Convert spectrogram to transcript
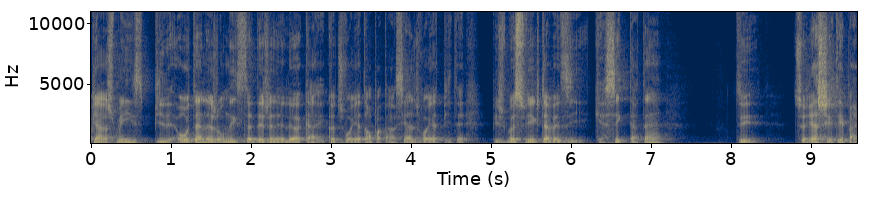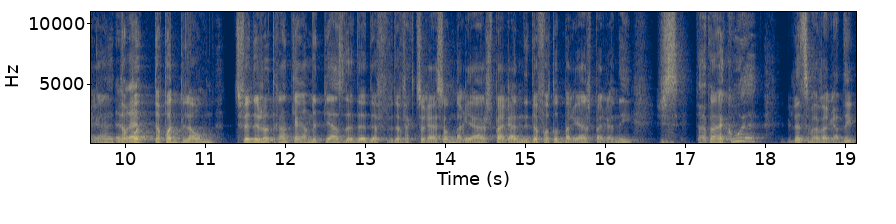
puis, en chemise, puis autant la journée que c'était déjeuner-là, quand écoute, je voyais ton potentiel, je voyais, puis, puis je me souviens que je t'avais dit, qu'est-ce que t'attends? Tu, tu restes chez tes parents, t'as pas, pas de blonde, tu fais déjà 30-40 000 de, de, facturation de mariage par année, de photos de mariage par année. Je dis, t'attends quoi? Puis là, tu m'avais regardé,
